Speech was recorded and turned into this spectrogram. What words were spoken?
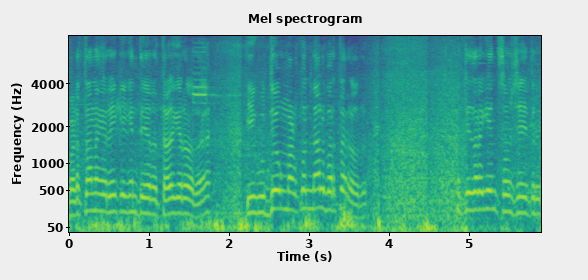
ಬಡತನ ರೇಖೆಗಿಂತ ಇರೋ ತಳಗಿರೋರು ಈಗ ಉದ್ಯೋಗ ಮಾಡ್ಕೊಂಡ ಮೇಲೆ ಬರ್ತಾರೆ ಅವರು. ಮತ್ತು ಇದ್ರಾಗೇನು ಸಂಶಯ ಐತ್ರಿ?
